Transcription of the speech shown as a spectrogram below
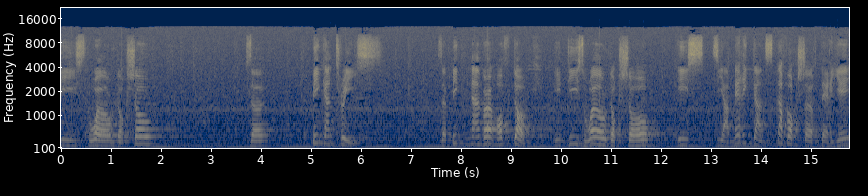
this World Dog Show. The big countries, the big number of dogs in this World Dog Show is the American Staffordshire Terrier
